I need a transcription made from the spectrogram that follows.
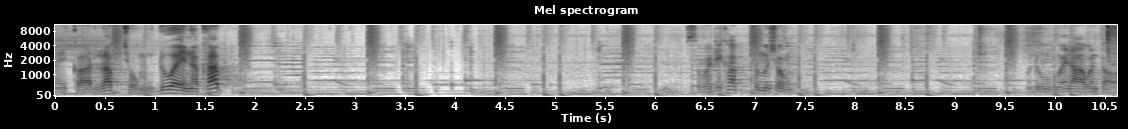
ในการรับชมด้วยนะครับ สวัสดีครับท่านผู้ชม มาดูหวยลาวกันต่อ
